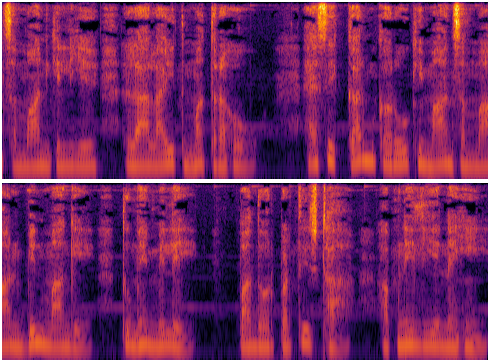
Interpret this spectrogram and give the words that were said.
सम्मान के लिए लालायित मत रहो। ऐसे कर्म करो कि मान सम्मान बिन मांगे, तुम्हें मिले। पद और प्रतिष्ठा अपने लिए नहीं,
